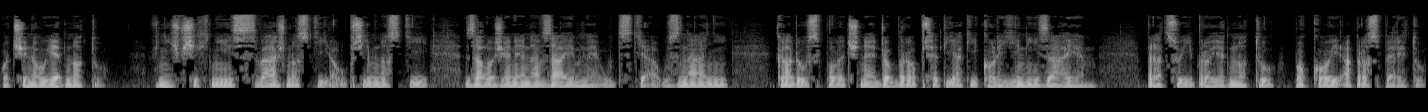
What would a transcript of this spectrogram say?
o činnou jednotu, v níž všichni s vážností a upřímností, založené na vzájemné úctě a uznání, kladou společné dobro před jakýkoliv jiný zájem, pracují pro jednotu, pokoj a prosperitu,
